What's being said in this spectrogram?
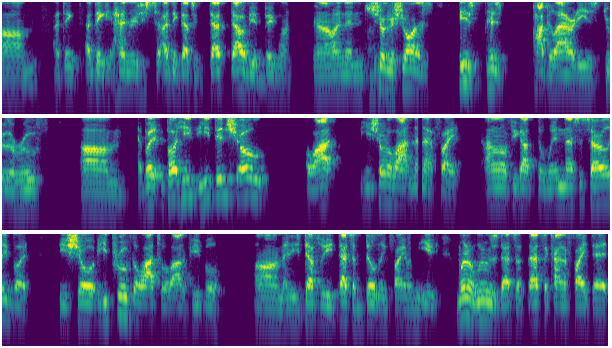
um I think I think Henry I think that's a that that would be a big one, you know, and then Sugar Sean is he's his popularity is through the roof. Um but but he he did show a lot he showed a lot in that fight. I don't know if he got the win necessarily, but he showed he proved a lot to a lot of people. Um, and he's definitely that's a building fight. I mean, he, win or lose, that's a that's the kind of fight that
